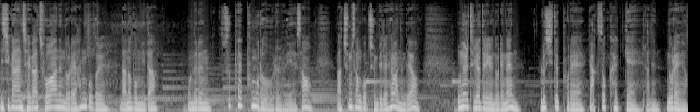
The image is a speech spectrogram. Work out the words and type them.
이 시간 제가 좋아하는 노래 한 곡을 나눠봅니다. 오늘은 숲의 품으로를 위해서 맞춤 선곡 준비를 해왔는데요. 오늘 들려드릴 노래는 루시드 폴의 약속할게 라는 노래예요.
